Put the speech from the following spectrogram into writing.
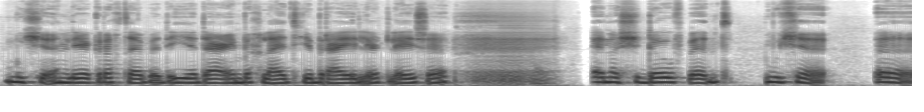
moet je een leerkracht hebben die je daarin begeleidt, je breien leert lezen. En als je doof bent, moet je uh,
